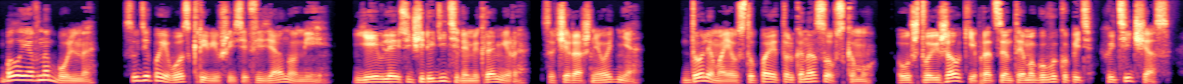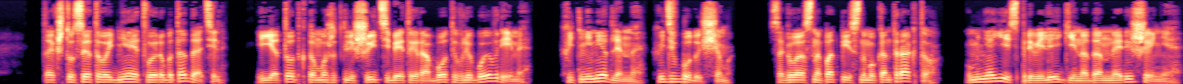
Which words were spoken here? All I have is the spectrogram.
было явно больно, судя по его скривившейся физиономии. Я являюсь учредителем микромира со вчерашнего дня. Доля моя уступает только Носовскому, уж твои жалкие проценты я могу выкупить хоть сейчас. Так что с этого дня я твой работодатель, и я тот, кто может лишить тебя этой работы в любое время, хоть немедленно, хоть в будущем. Согласно подписанному контракту, у меня есть привилегии на данное решение.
